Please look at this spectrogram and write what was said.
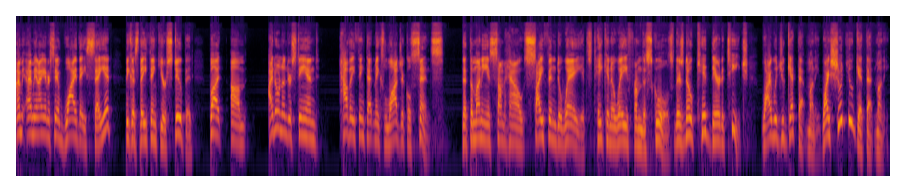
I mean, I mean, I understand why they say it because they think you're stupid, but um, I don't understand how they think that makes logical sense. That the money is somehow siphoned away, it's taken away from the schools. There's no kid there to teach. Why would you get that money? Why should you get that money?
